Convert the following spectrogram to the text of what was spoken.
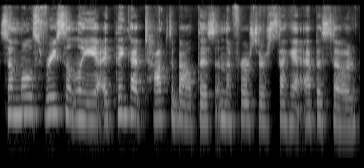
So, most recently, I think I've talked about this in the first or second episode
